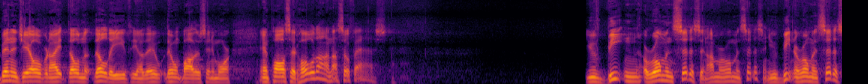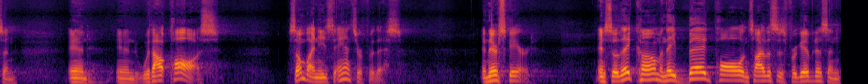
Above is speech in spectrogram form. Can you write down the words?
been in jail overnight, they'll, they'll leave, you know, they, they won't bother us anymore. And Paul said, hold on, not so fast. You've beaten a Roman citizen. I'm a Roman citizen. You've beaten a Roman citizen, and, and without cause, somebody needs to answer for this. And they're scared. And so they come and they beg Paul and Silas's forgiveness, and,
